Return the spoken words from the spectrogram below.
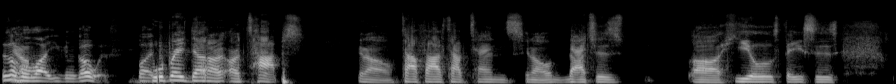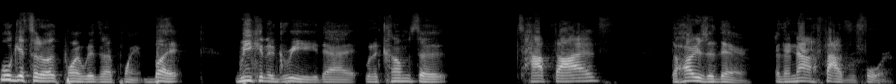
there's a whole lot you can go with, but We'll break down our, our tops, you know, top five, top tens, you know, matches, uh, heels, faces. We'll get to the point with that point, but we can agree that when it comes to top five, the Hardys are there, and they're not five or four.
